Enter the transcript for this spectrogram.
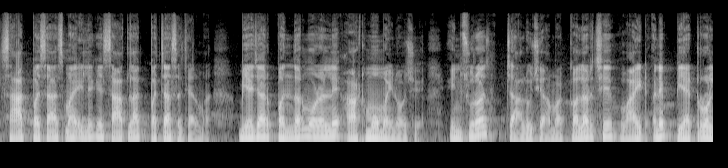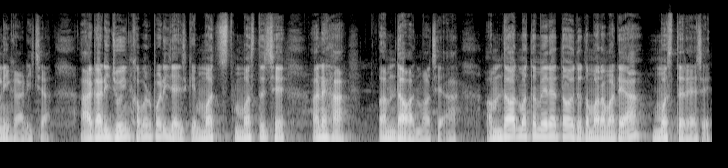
સાત પચાસમાં એટલે કે સાત લાખ પચાસ હજારમાં. બે હજાર પંદર મોડલને આઠમો મહિનો છે. ઇન્સ્યોરન્સ ચાલુ છે. આમાં કલર છે વ્હાઇટ અને પેટ્રોલની ગાડી છે આ ગાડી જોઈને ખબર પડી જાય છે કે મસ્ત મસ્ત છે અને હા, અમદાવાદમાં છે આ. અમદાવાદમાં તમે રહેતા હોય તો તમારા માટે આ મસ્ત રહેશે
